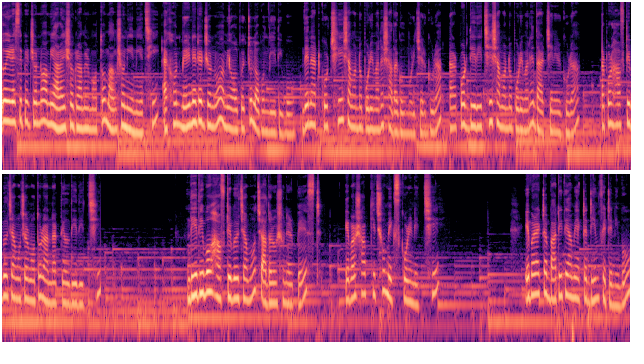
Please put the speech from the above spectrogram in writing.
তো এই রেসিপির জন্য আমি আড়াইশো গ্রামের মতো মাংস নিয়ে নিয়েছি। এখন মেরিনেটের জন্য আমি অল্প একটু লবণ দিয়ে দিব। দেন অ্যাড করছি সামান্য পরিমাণে সাদা গোলমরিচের গুঁড়া। তারপর দিয়ে দিচ্ছি সামান্য পরিমাণে দারচিনির গুঁড়া। তারপর হাফ টেবিল চামচের মতো রান্নার তেল দিয়ে দিচ্ছি। দিয়ে দিব হাফ টেবিল চামচ আদা রসুনের পেস্ট। এবার সব কিছু মিক্স করে নিচ্ছি। এবার একটা বাটিতে আমি একটা ডিম ফেটে নিব।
